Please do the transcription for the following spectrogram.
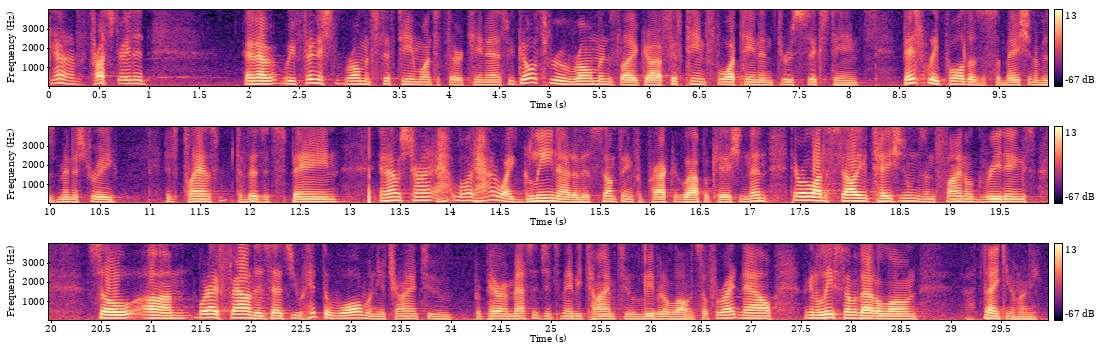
kind of frustrated. And uh, we finished Romans 15, 1 to 13. And as we go through Romans like uh, 15, 14, and through 16, basically Paul does a summation of his ministry, his plans to visit Spain. And I was trying, Lord, how do I glean out of this something for practical application? Then there were a lot of salutations and final greetings. So um, what I found is as you hit the wall when you're trying to prepare a message, it's maybe time to leave it alone. So for right now, I'm going to leave some of that alone. Thank you, honey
